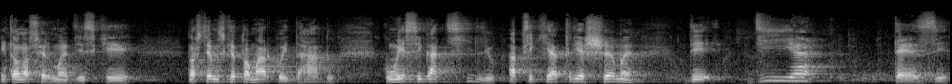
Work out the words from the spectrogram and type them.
Então nossa irmã diz que nós temos que tomar cuidado com esse gatilho. A psiquiatria chama de diatese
